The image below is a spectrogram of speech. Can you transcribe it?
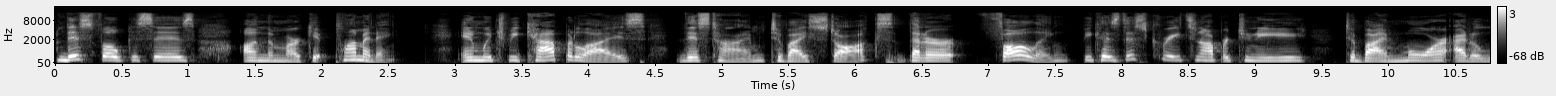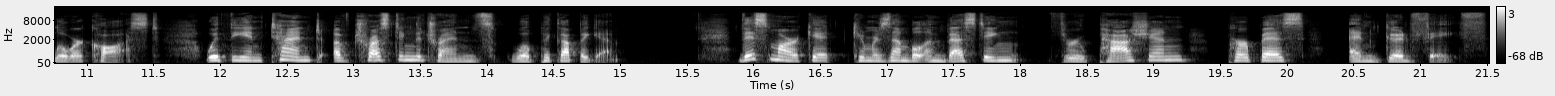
This focuses on the market plummeting, in which we capitalize this time to buy stocks that are falling because this creates an opportunity to buy more at a lower cost with the intent of trusting the trends will pick up again. This market can resemble investing through passion, purpose, and good faith.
